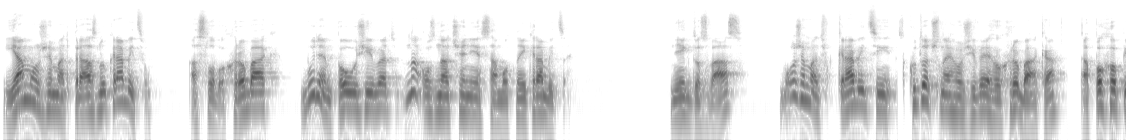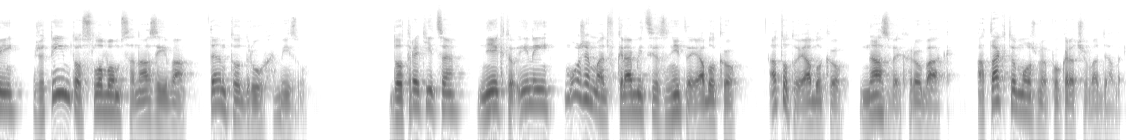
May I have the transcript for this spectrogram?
ja môžem mať prázdnu krabicu a slovo chrobák budem používať na označenie samotnej krabice. Niekto z vás môže mať v krabici skutočného živého chrobáka a pochopí, že týmto slovom sa nazýva tento druh hmyzu. Do tretice niekto iný môže mať v krabici znité jablko a toto jablko nazve chrobák. A takto môžeme pokračovať ďalej.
